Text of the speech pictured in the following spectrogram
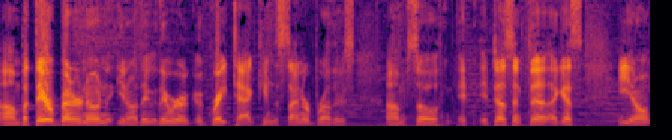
Um, but they were better known. You know, they they were a great tag team, the Steiner brothers. Um, so it, it doesn't, uh, I guess, you know,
